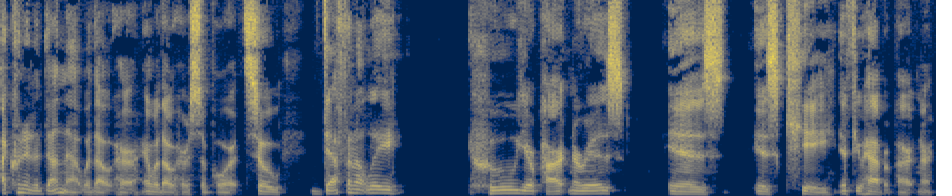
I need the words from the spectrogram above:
I couldn't have done that without her and without her support. So definitely, who your partner is is is key if you have a partner.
